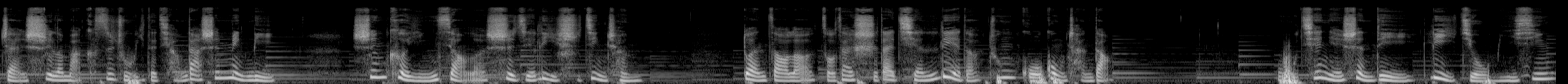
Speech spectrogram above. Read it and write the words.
展示了马克思主义的强大生命力，深刻影响了世界历史进程，锻造了走在时代前列的中国共产党。五千年圣地历久弥新，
